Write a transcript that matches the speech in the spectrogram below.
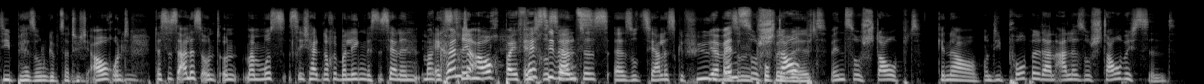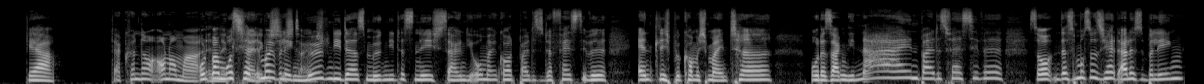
die Person gibt es natürlich auch und das ist alles und, und man muss sich halt noch überlegen, das ist ja ein Man extrem könnte auch bei Festivals, interessantes äh, soziales Gefüge ja, wenn so es so Popelwelt. staubt, wenn es so staubt Genau, und die Popel dann alle so staubig sind, ja. da könnte man auch nochmal. Und man muss sich halt immer überlegen, mögen die das, mögen die das nicht? Sagen die, oh mein Gott, bald ist wieder Festival, endlich bekomme ich mein Teint. Oder sagen die, nein, bald ist Festival. So, das muss man sich halt alles überlegen.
